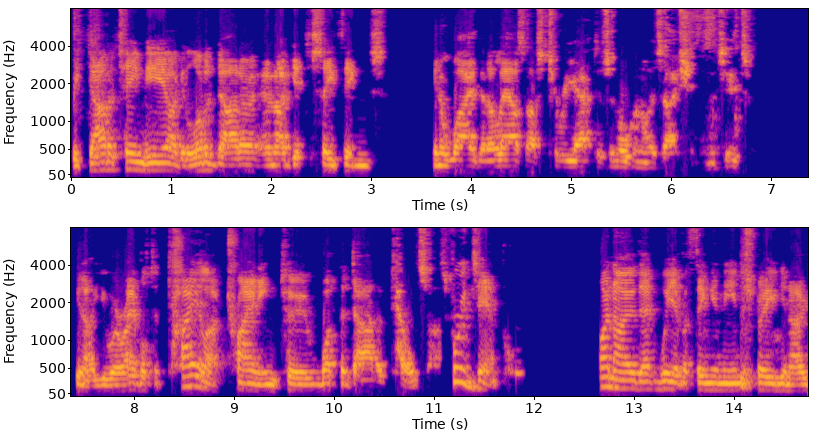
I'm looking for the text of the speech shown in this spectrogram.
Big data team here, I get a lot of data and I get to see things in a way that allows us to react as an organisation. Which is, you know, you were able to tailor training to what the data tells us. For example, I know that we have a thing in the industry, you know,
